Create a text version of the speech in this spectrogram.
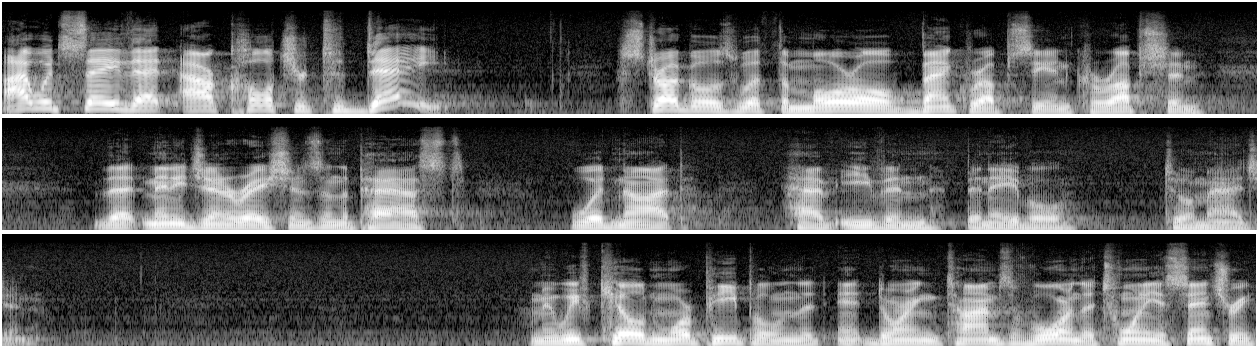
I would say that our culture today struggles with the moral bankruptcy and corruption that many generations in the past would not have even been able to imagine. I mean, we've killed more people the, eh, during times of war in the 20th century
